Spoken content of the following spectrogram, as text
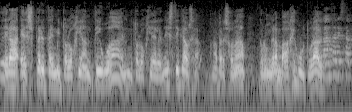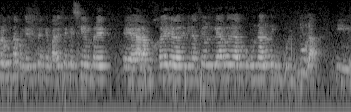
era experta en mitología antigua, en mitología helenística, o sea, una persona con un gran bagaje cultural. lanzan esta pregunta porque dicen que parece que siempre eh, a la mujer y a la adivinación le ha rodeado como un halo de incultura. Y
